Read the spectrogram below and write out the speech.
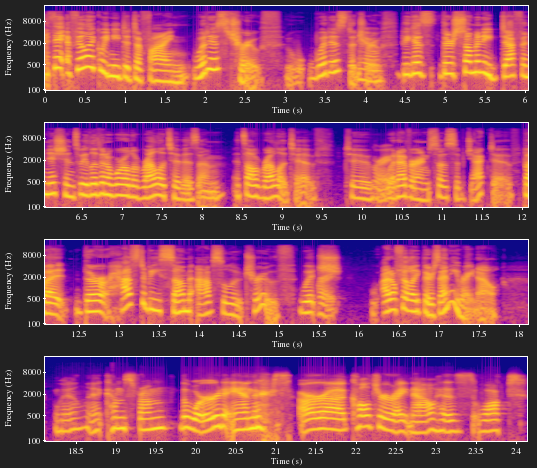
I think I feel like we need to define what is truth. What is the truth? Yeah. Because there's so many definitions. We live in a world of relativism. It's all relative to right. whatever and so subjective. But there has to be some absolute truth, which right. I don't feel like there's any right now. Well, it comes from the word, and there's our uh, culture right now has walked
